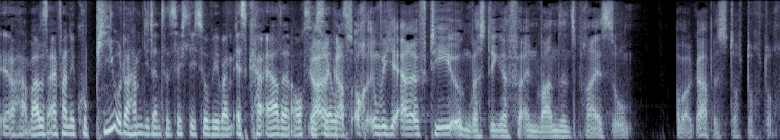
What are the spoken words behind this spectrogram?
ja, war das einfach eine Kopie oder haben die dann tatsächlich so wie beim SKR dann auch sich Ja, da gab es auch irgendwelche RFT, irgendwas Dinger für einen Wahnsinnspreis so. Aber gab es, doch, doch, doch.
